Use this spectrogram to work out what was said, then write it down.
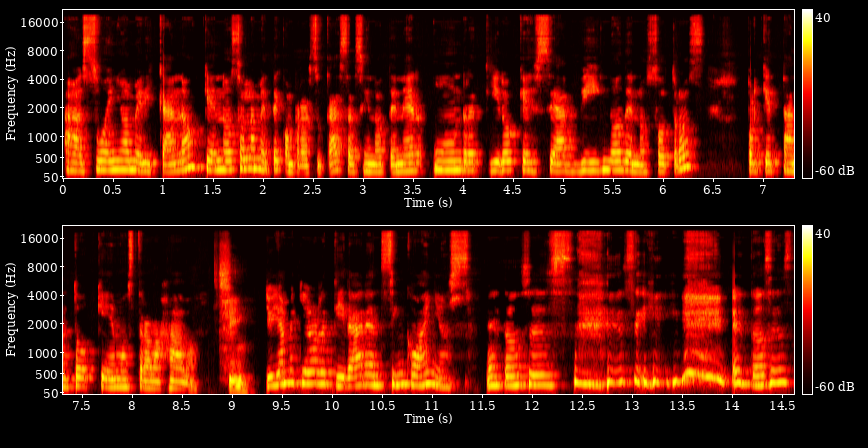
ah, sueño americano, que no solamente comprar su casa, sino tener un retiro que sea digno de nosotros, porque tanto que hemos trabajado. Sí. Yo ya me quiero retirar en cinco años. Entonces, sí. Entonces,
